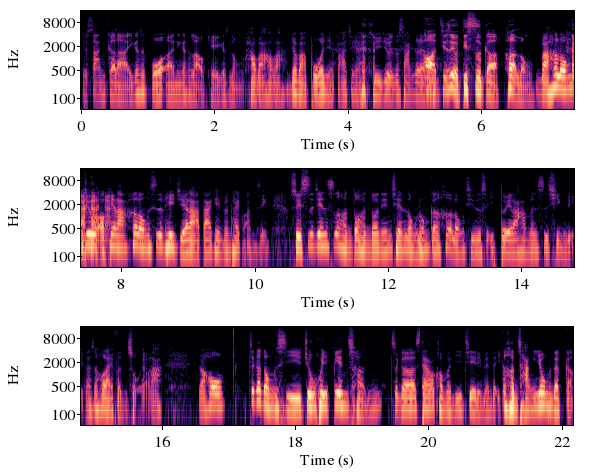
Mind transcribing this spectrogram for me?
有三个啦，一个是伯恩，一个是老 K，一个是龙龙。好吧好吧，就把伯恩也拔进来，所以就有这三个人哦，其实有第四个贺龙，把贺龙就 OK 啦，贺龙是配角啦，大家可以不用太关心。所以事件是很多很多年前，龙龙跟贺龙其实是一对啦，他们是情侣，但是后来分手了啦。然后这个东西就会变成这个 stand up comedy 界里面的一个很常用的梗，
